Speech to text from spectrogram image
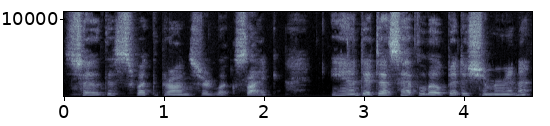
So this is what the bronzer looks like. And it does have a little bit of shimmer in it.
